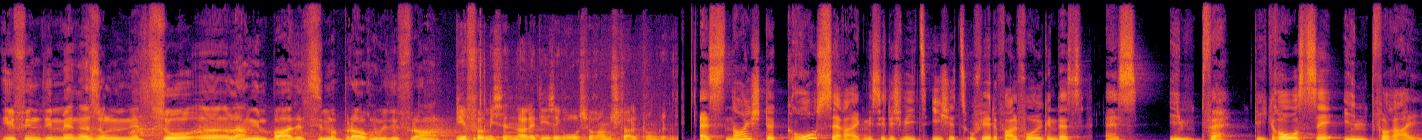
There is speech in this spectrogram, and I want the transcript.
Ich finde, die Männer sollen nicht so äh, lange im Badezimmer brauchen wie die Frauen. Wir vermissen alle diese Großveranstaltungen. Das neueste Grossereignis in der Schweiz ist jetzt auf jeden Fall folgendes: es Impfen die große Impferei.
